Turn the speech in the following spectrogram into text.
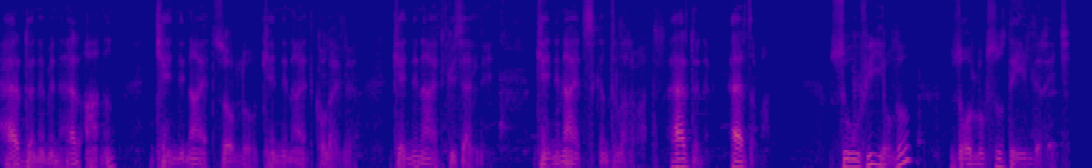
Her dönemin, her anın kendine ait zorluğu, kendine ait kolaylığı, kendine ait güzelliği, kendine ait sıkıntıları vardır. Her dönemin, her zaman. Sufi yolu zorluksuz değildir hiç.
